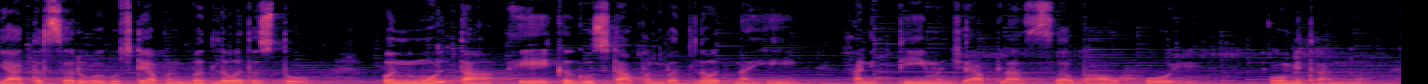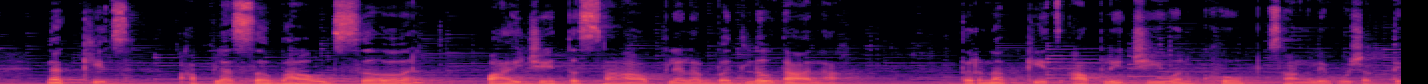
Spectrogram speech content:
या तर सर्व गोष्टी आपण बदलवत असतो पण मूळतः एक गोष्ट आपण बदलवत नाही आणि ती म्हणजे आपला स्वभाव होय. हो मित्रांनो नक्कीच आपला स्वभाव जर पाहिजे तसा आपल्याला बदलवता आला तर नक्कीच आपले जीवन खूप चांगले होऊ शकते.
